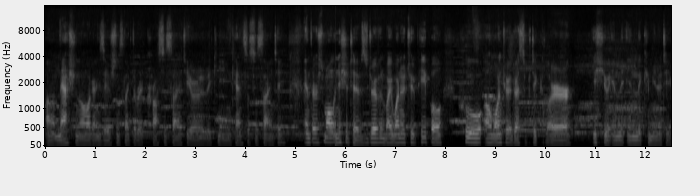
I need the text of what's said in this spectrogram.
um, national organizations like the Red Cross Society or the Canadian Cancer Society. And there are small initiatives driven by one or two people who uh, want to address a particular issue in the, in the community.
